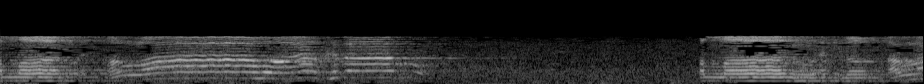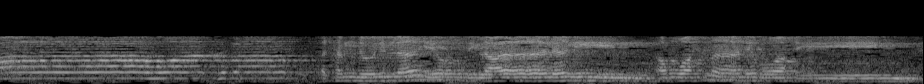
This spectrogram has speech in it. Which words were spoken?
الله الله أكبر. الله أكبر. الله أكبر. الحمد لله رب العالمين. الرحمن الرحيم.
